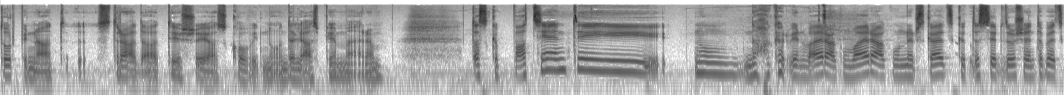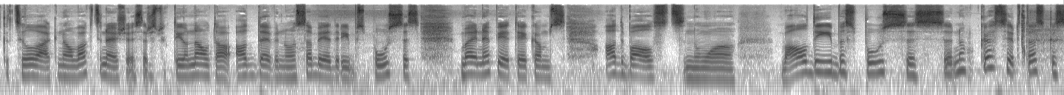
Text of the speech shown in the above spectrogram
Turpināt eh, strādāt tieši šajās Covid nodaļās, piemēram. Tas, ka pacienti nu, nāk ar vien vairāk un vairāk, un ir skaidrs, ka tas ir droši vien tāpēc, ka cilvēki nav vakcinējušies, respektīvi nav tā atdeve no sabiedrības puses vai nepietiekams atbalsts no valdības puses. Nu, kas ir tas, kas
